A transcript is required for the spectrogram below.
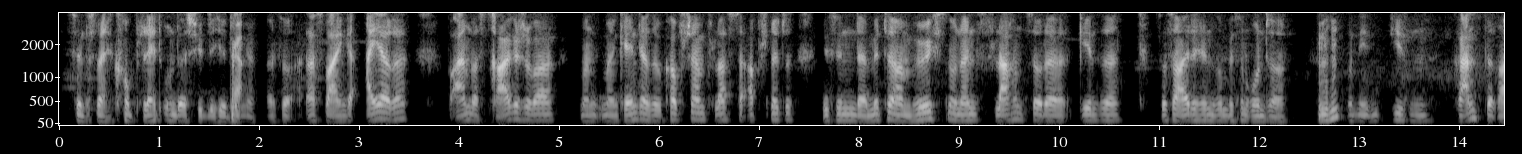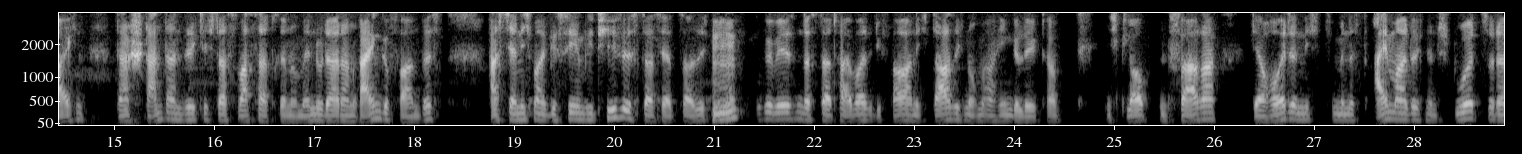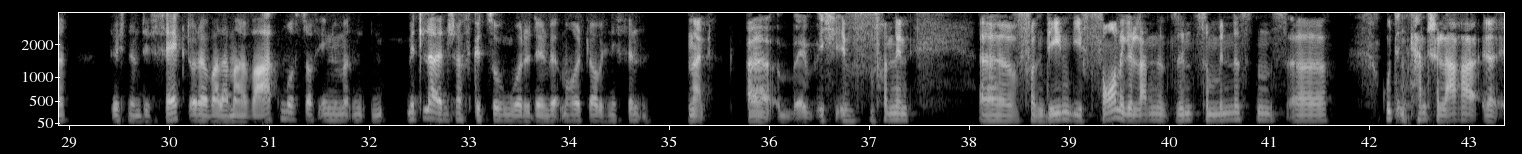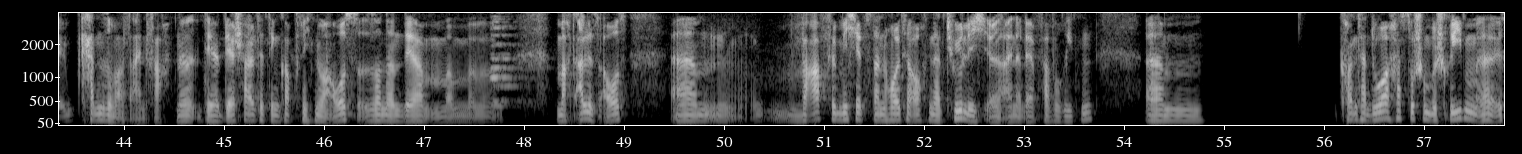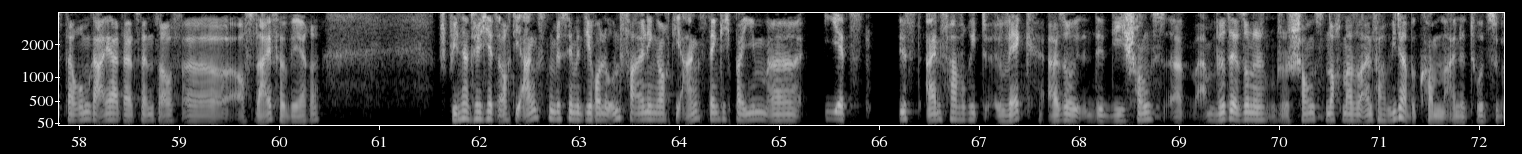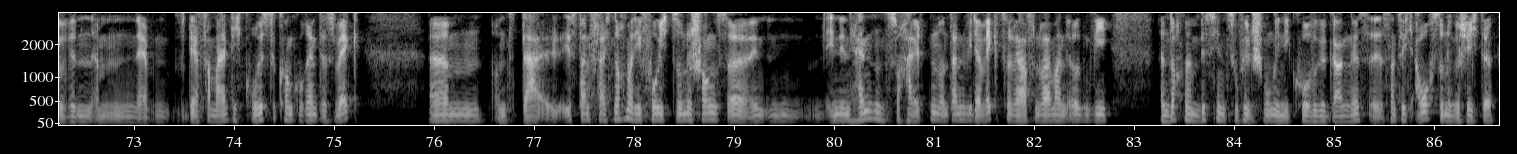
sind zwei komplett unterschiedliche Dinge. Ja. Also das war ein Geeiere. Vor allem das Tragische war, man, man kennt ja so Kopfsteinpflasterabschnitte, die sind in der Mitte am höchsten und dann flachen sie oder gehen sie zur Seite hin so ein bisschen runter. Mhm. Und in diesen Randbereichen, da stand dann wirklich das Wasser drin. Und wenn du da dann reingefahren bist, hast ja nicht mal gesehen, wie tief ist das jetzt. Also ich bin mhm. froh gewesen, dass da teilweise die Fahrer nicht da sich nochmal hingelegt haben. Ich glaube, ein Fahrer, der heute nicht zumindest einmal durch einen Sturz oder durch einen Defekt oder weil er mal warten musste auf irgendjemanden in Mitleidenschaft gezogen wurde, den wird man heute, glaube ich, nicht finden. Nein. Äh, ich von den äh, von denen, die vorne gelandet sind, zumindestens äh, Gut, in Cancellara äh, kann sowas einfach. Ne? Der, der schaltet den Kopf nicht nur aus, sondern der ähm, macht alles aus. Ähm, war für mich jetzt dann heute auch natürlich äh, einer der Favoriten. Ähm, Contador hast du schon beschrieben, äh, ist da rumgeeiert, als wenn es auf, äh, auf Seife wäre. Spielt natürlich jetzt auch die Angst ein bisschen mit die Rolle und vor allen Dingen auch die Angst, denke ich, bei ihm, äh, jetzt ist ein Favorit weg. Also die, Chance, äh, wird er so eine Chance nochmal so einfach wiederbekommen, eine Tour zu gewinnen. Ähm, der vermeintlich größte Konkurrent ist weg. Ähm, und da ist dann vielleicht nochmal die Furcht, so eine Chance äh, in, den Händen zu halten und dann wieder wegzuwerfen, weil man irgendwie dann doch mal ein bisschen zu viel Schwung in die Kurve gegangen ist. Ist natürlich auch so eine Geschichte,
